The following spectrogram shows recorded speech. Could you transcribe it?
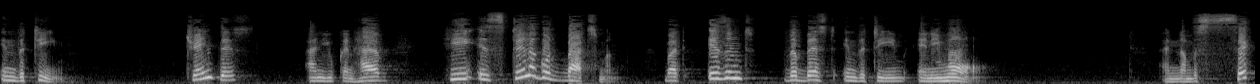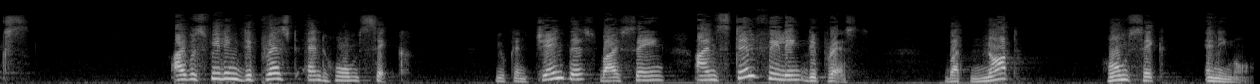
in the team change this and you can have he is still a good batsman but isn't the best in the team anymore and number six I was feeling depressed and homesick you can change this by saying I'm still feeling depressed but not homesick anymore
